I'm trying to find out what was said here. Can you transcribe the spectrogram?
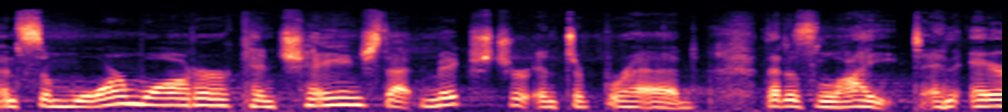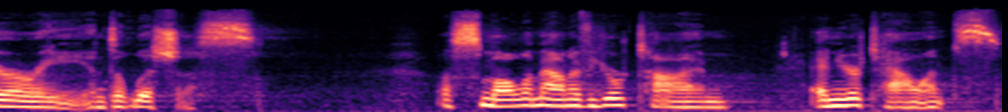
and some warm water can change that mixture into bread that is light and airy and delicious. A small amount of your time and your talents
